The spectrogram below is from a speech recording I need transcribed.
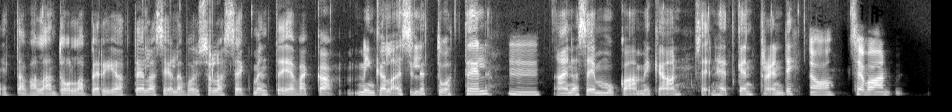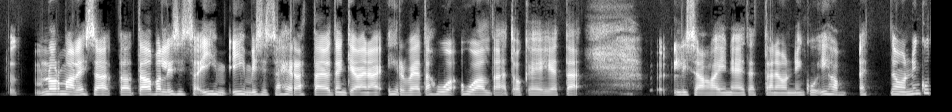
Että tavallaan tuolla periaatteella siellä voisi olla segmenttejä vaikka minkälaisille tuotteille, mm. aina sen mukaan mikä on sen hetken trendi. Joo, se vaan normaalissa tavallisissa ihmisissä herättää jotenkin aina hirveätä huolta, että okei, että lisäaineet, että ne on niinku ihan, että ne on niinku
